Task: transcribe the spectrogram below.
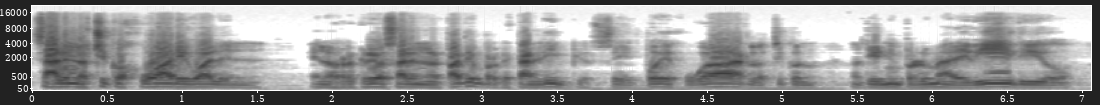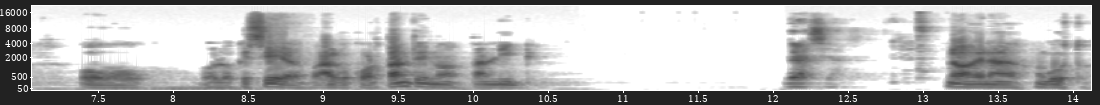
salen los chicos a jugar igual en, en los recreos salen al patio porque están limpios, se puede jugar, los chicos no, tienen ningún problema de vidrio o, o lo que sea, algo cortante, no, están limpios. Gracias. No, de nada, un gusto.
